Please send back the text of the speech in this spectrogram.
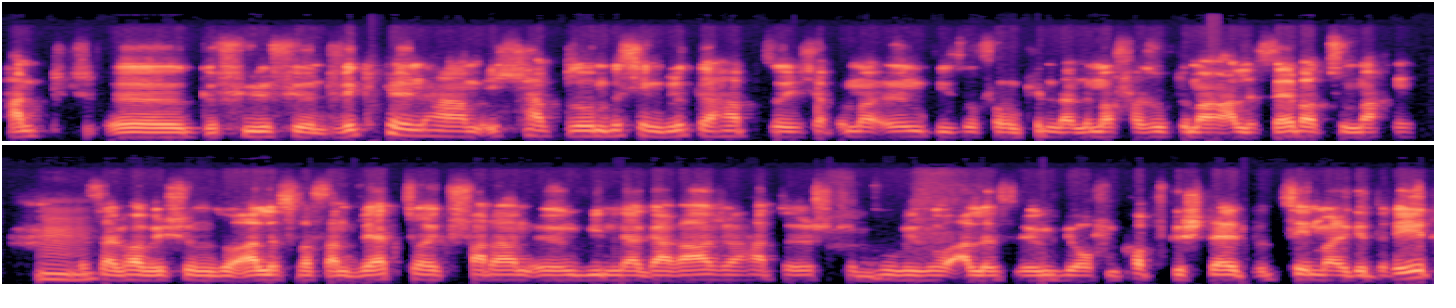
Handgefühl äh, für entwickeln haben. Ich habe so ein bisschen Glück gehabt, so ich habe immer irgendwie so von Kindern immer versucht, immer alles selber zu machen. Mhm. Deshalb habe ich schon so alles, was an Werkzeugfadern irgendwie in der Garage hatte, schon sowieso alles irgendwie auf den Kopf gestellt und zehnmal gedreht.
